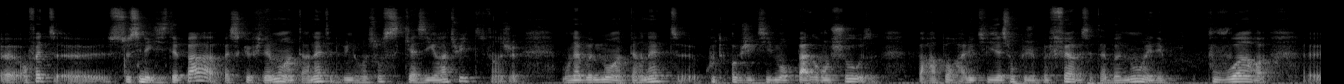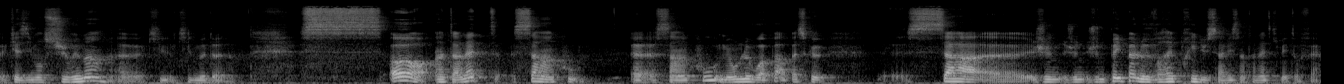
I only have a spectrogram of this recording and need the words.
euh, en fait, euh, ceci n'existait pas parce que finalement, Internet est devenu une ressource quasi gratuite. Enfin, mon abonnement Internet coûte objectivement pas grand-chose par rapport à l'utilisation que je peux faire de cet abonnement et des pouvoirs quasiment surhumains qu'il me donne. Or, Internet, ça a un coût. Euh, ça a un coût, mais on ne le voit pas parce que ça, euh, je, ne paye pas le vrai prix du service Internet qui m'est offert.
